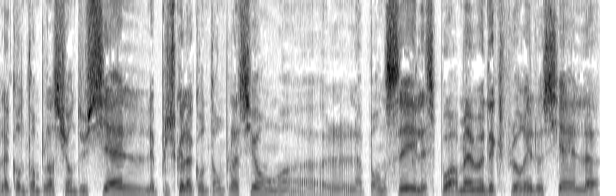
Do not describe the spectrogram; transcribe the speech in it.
la contemplation du ciel, et plus que la contemplation, euh, la pensée, l'espoir même d'explorer le ciel,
